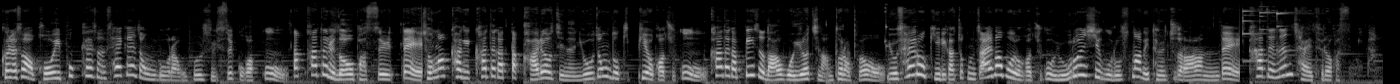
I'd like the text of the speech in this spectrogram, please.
그래서 거의 포켓은 세 개 정도라고 볼 수 있을 것 같고 딱 카드를 넣어봤을 때 정확하게 카드가 딱 가려지는 요 정도 깊이여가지고 카드가 삐져나오고 이렇진 않더라고요. 요 세로 길이가 조금 짧아 보여가지고 이런 식으로 수납이 될 줄 알았는데 카드는 잘 들어갔습니다.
